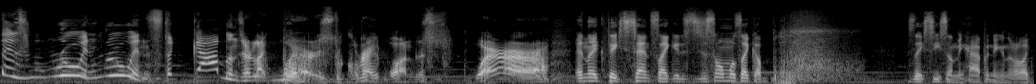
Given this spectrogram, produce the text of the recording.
There's ruin ruins. The goblins are like, where's the great one? This is where? And like they sense like it's just almost like a as they see something happening and they're like,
